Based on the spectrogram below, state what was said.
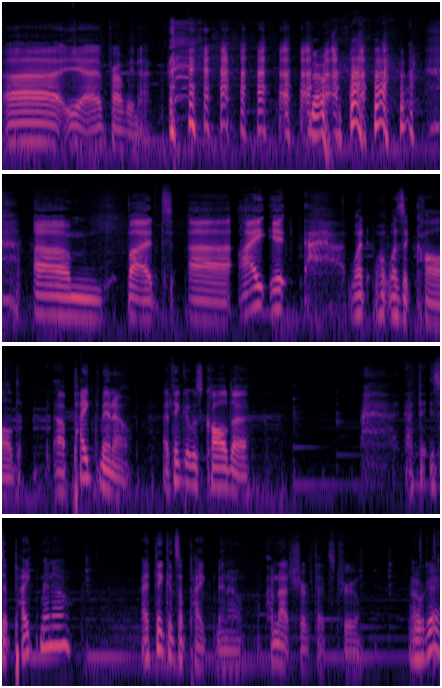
uh, yeah, probably not. no. um, but uh, I it what what was it called? A pike minnow. I think it was called a. Th- is it pike minnow? I think it's a pike minnow. I'm not sure if that's true, okay.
